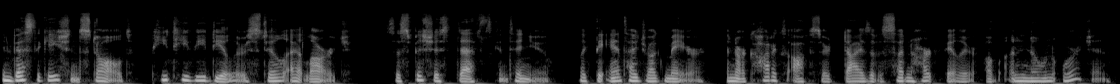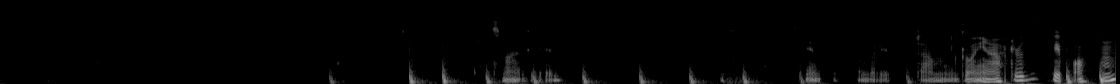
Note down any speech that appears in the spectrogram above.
Investigation stalled. PTV dealers still at large. Suspicious deaths continue, like the anti drug mayor. A narcotics officer dies of a sudden heart failure of unknown origin. That's not good. Seems like somebody's um, going after these people. Hmm?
